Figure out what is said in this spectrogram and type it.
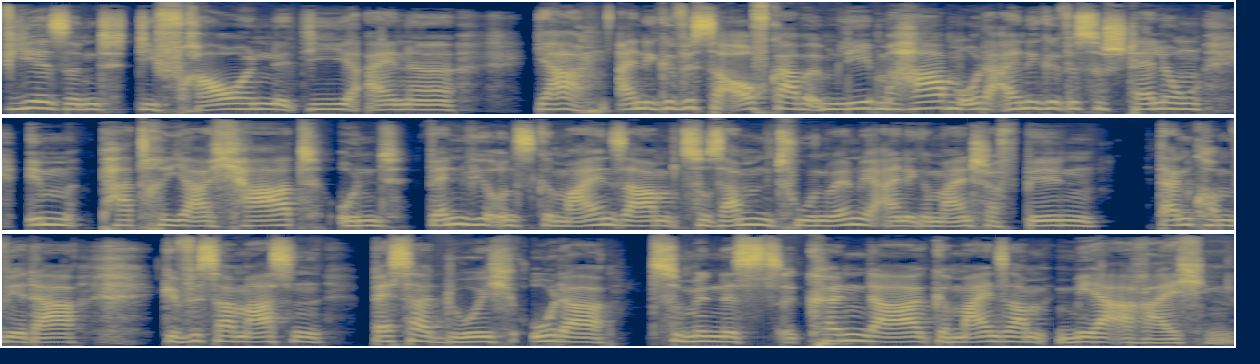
Wir sind die Frauen, die eine, ja, eine gewisse Aufgabe im Leben haben oder eine gewisse Stellung im Patriarchat. Und wenn wir uns gemeinsam zusammentun, wenn wir eine Gemeinschaft bilden, dann kommen wir da gewissermaßen besser durch oder zumindest können da gemeinsam mehr erreichen.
